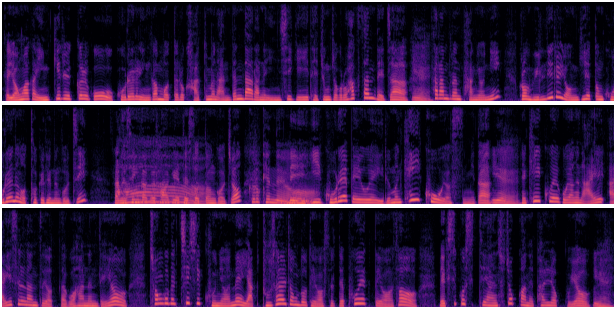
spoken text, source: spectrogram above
그러니까 영화가 인기를 끌고 고래를 인간 멋대로 가두면 안 된다라는 인식이 대중적으로 확산되자 예. 사람들은 당연히 그럼 윌리를 연기했던 고래는 어떻게 되는 거지? 라는 아, 생각을 하게 됐었던 거죠. 그렇겠네요. 네, 이 고래 배우의 이름은 케이코였습니다. 예. 네, 케이코의 고향은 아이, 아이슬란드였다고 하는데요. 1979년에 약 두 살 정도 되었을 때 포획되어서 멕시코시티의 한 수족관에 팔렸고요. 예. 네,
